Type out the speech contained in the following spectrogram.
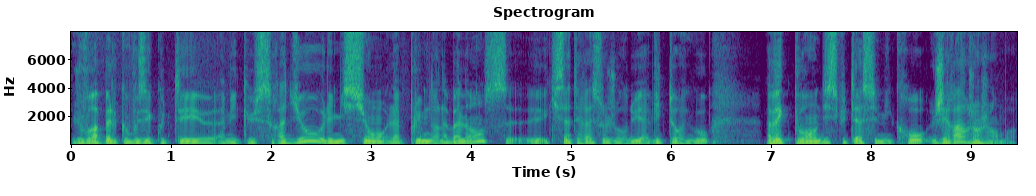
Je vous rappelle que vous écoutez Amicus Radio, l'émission La plume dans la balance, qui s'intéresse aujourd'hui à Victor Hugo, avec pour en discuter à ce micro Gérard Jean-Jambre.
